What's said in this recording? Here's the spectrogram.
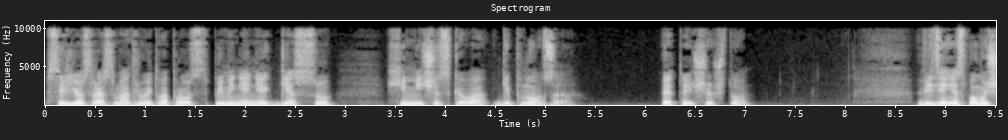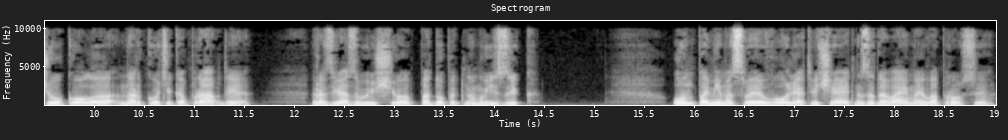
всерьез рассматривают вопрос применения Гессу химического гипноза. Это еще что? Введение с помощью укола наркотика правды, развязывающего подопытному язык. Он, помимо своей воли, отвечает на задаваемые вопросы.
